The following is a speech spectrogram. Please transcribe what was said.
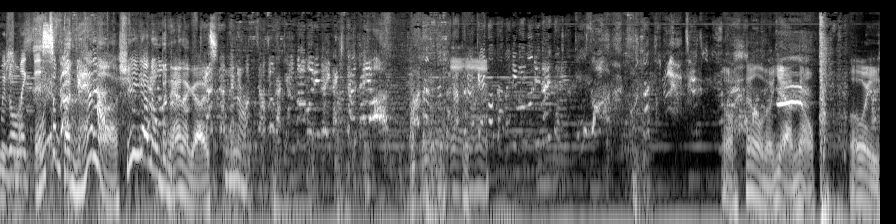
we don't like this. What's a banana? She ain't got no banana guys. I know. Oh, hell no. Yeah, no. Oi.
